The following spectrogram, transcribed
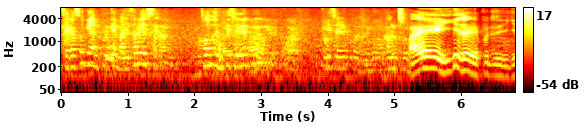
제가 소개한 붉게 많이 사랑해주세요 저는 이게 제일 예뻐요 이게 제일 예뻐요 이거 강추 아이 이게 제일 예쁘지 이게.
